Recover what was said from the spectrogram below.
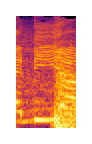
Adiós.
